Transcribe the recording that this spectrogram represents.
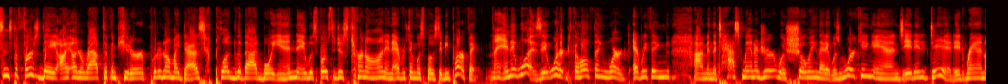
Since the first day I unwrapped the computer, put it on my desk, plugged the bad boy in, it was supposed to just turn on and everything was supposed to be perfect. And it was. It worked. The whole thing worked. Everything um, in the task manager was showing that it was working and it, it did. It ran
